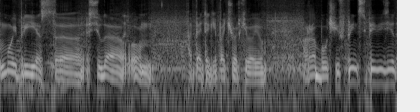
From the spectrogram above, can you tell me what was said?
Мой приезд э, сюда, он, опять-таки подчеркиваю, рабочий, в принципе, визит.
